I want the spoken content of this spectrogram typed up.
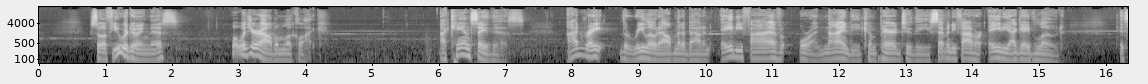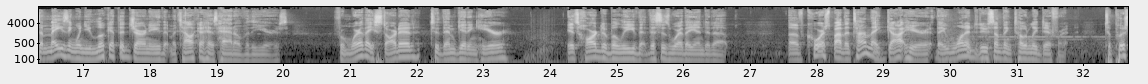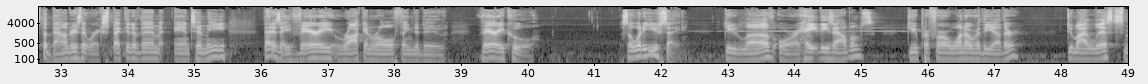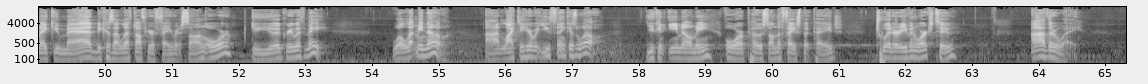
So if you were doing this, what would your album look like? I can say this. I'd rate the Reload album at about an 85 or a 90 compared to the 75 or 80 I gave Load. It's amazing when you look at the journey that Metallica has had over the years. From where they started to them getting here, it's hard to believe that this is where they ended up. Of course, by the time they got here, they wanted to do something totally different, to push the boundaries that were expected of them, and to me, that is a very rock and roll thing to do. Very cool. So, what do you say? Do you love or hate these albums? Do you prefer one over the other? Do my lists make you mad because I left off your favorite song, or do you agree with me? Well, let me know. I'd like to hear what you think as well. You can email me or post on the Facebook page. Twitter even works too. Either way,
